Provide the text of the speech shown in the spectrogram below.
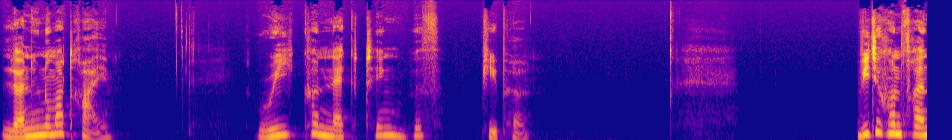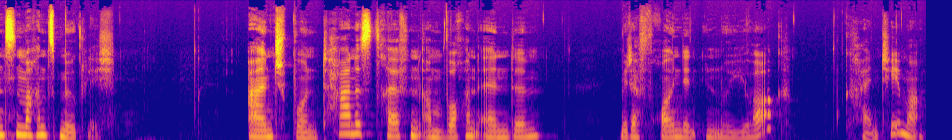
Learning Nummer drei. Reconnecting with people. Videokonferenzen machen es möglich. Ein spontanes Treffen am Wochenende mit der Freundin in New York? Kein Thema.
